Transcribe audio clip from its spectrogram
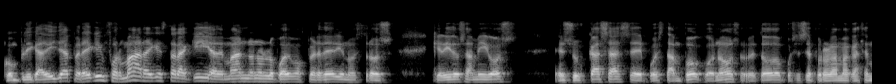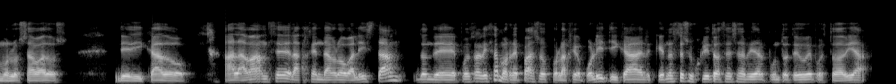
complicadilla, pero hay que informar, hay que estar aquí. Además, no nos lo podemos perder y nuestros queridos amigos en sus casas, eh, pues tampoco, ¿no? Sobre todo, pues ese programa que hacemos los sábados dedicado al avance de la agenda globalista, donde pues realizamos repasos por la geopolítica. El que no esté suscrito a cesarvidal.tv pues todavía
